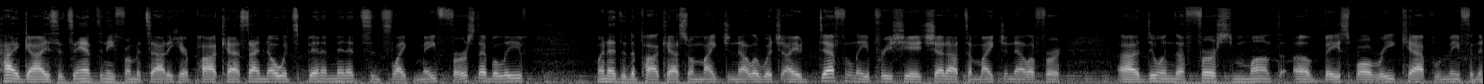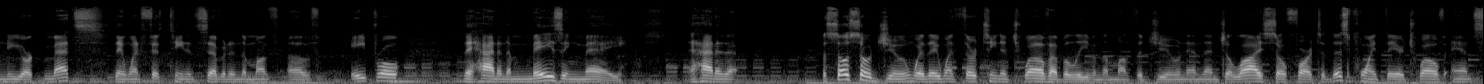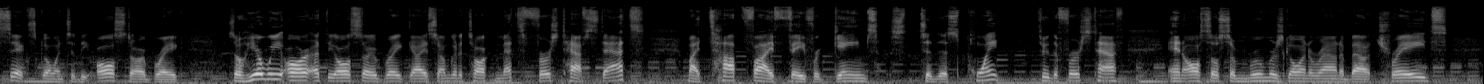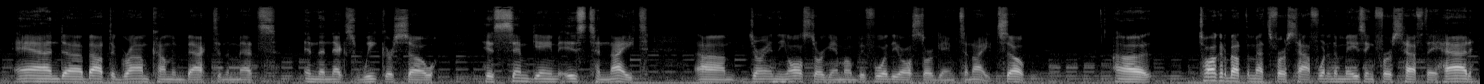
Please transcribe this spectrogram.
Hi, guys. It's Anthony from It's Out of Here podcast. I know it's been a minute since like May 1st, I believe, when I did the podcast with Mike Janella, which I definitely appreciate. Shout out to Mike Janella for uh, doing the first month of baseball recap with me for the New York Mets. They went 15 and 7 in the month of April. They had an amazing May. It had an a so-so June where they went 13 and 12, I believe, in the month of June, and then July so far to this point they are 12 and 6 going to the All-Star break. So here we are at the All-Star break, guys. So I'm going to talk Mets first half stats, my top five favorite games to this point through the first half, and also some rumors going around about trades and uh, about DeGrom coming back to the Mets in the next week or so. His sim game is tonight um, during the All Star game or before the All Star game tonight. So, uh, talking about the Mets' first half, what an amazing first half they had.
